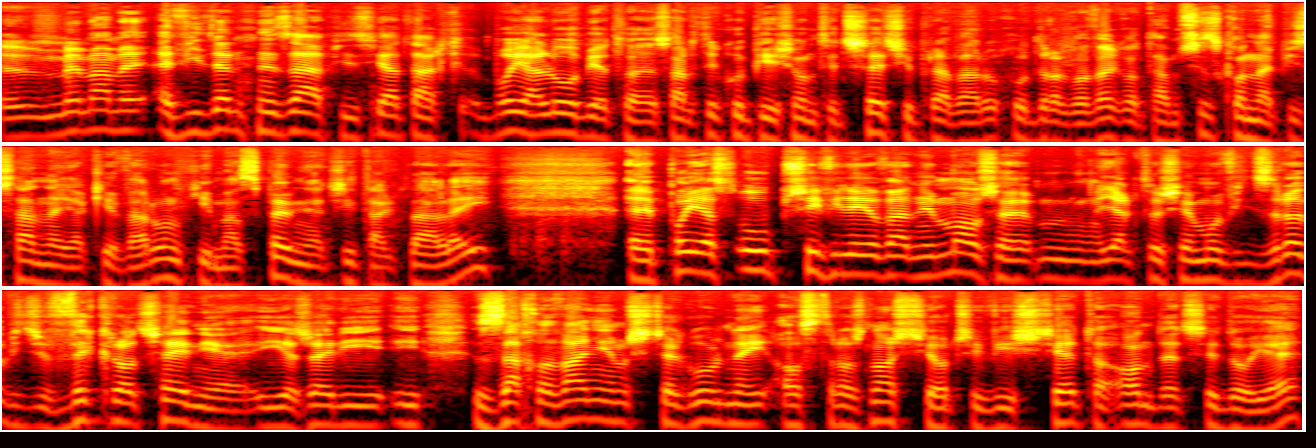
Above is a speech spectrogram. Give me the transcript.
y, my mamy ewidentny zapis. Ja tak, bo ja lubię, to jest artykuł 53 prawa ruchu drogowego, tam wszystko napisane, jakie warunki ma spełniać i tak dalej. E, Pojazd uprzywilejowany może, mm, jak to się mówić, zrobić wykroczenie, jeżeli z zachowaniem szczególnej ostrożności oczywiście, to on decyduje.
